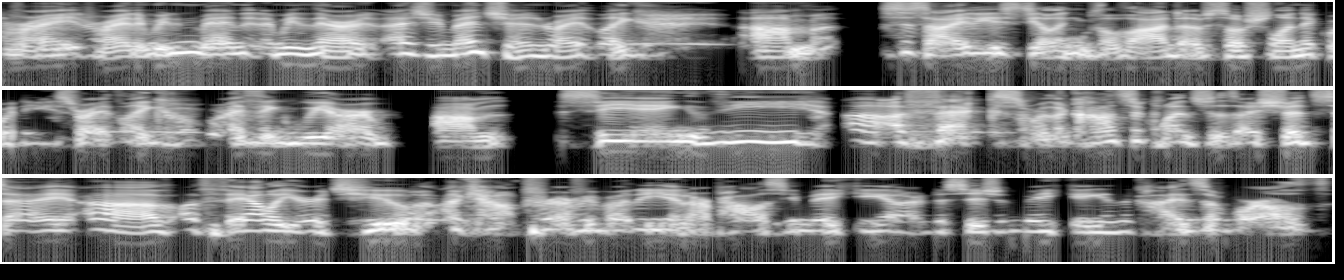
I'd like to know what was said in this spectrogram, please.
Right, right. I mean, man, I mean, there, as you mentioned, right, like, um, society is dealing with a lot of social iniquities, right? Like, I think we are, um, seeing the uh, effects or the consequences, I should say, of a failure to account for everybody in our policy making and our decision making and the kinds of world th-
